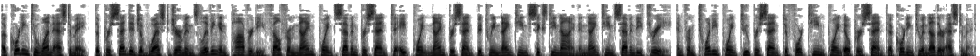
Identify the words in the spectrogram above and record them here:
According to one estimate, the percentage of West Germans living in poverty fell from 9.7% to 8.9% between 1969 and 1973, and from 20.2% to 14.0% according to another estimate.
